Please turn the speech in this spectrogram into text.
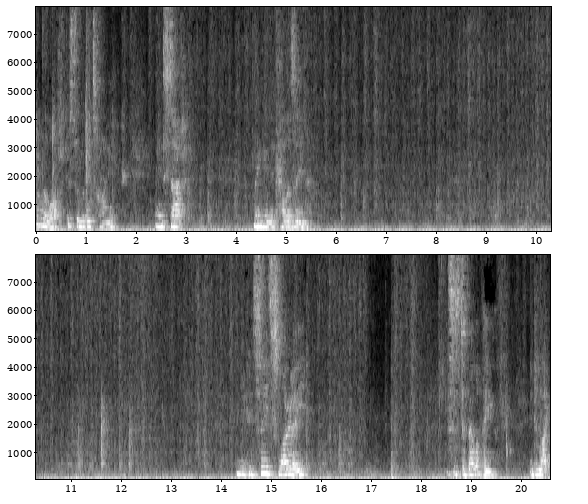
not a lot, just a little tiny, and start blending the colours in. And you can see slowly this is developing into like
